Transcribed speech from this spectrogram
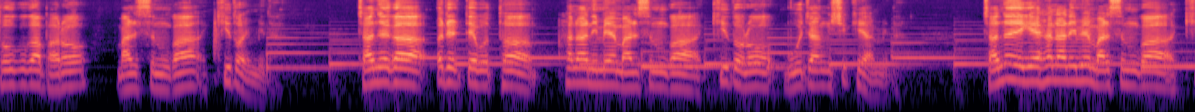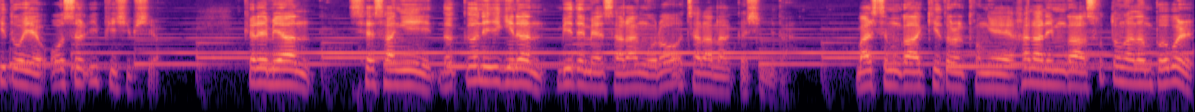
도구가 바로 말씀과 기도입니다. 자녀가 어릴 때부터 하나님의 말씀과 기도로 무장시켜야 합니다. 자녀에게 하나님의 말씀과 기도의 옷을 입히십시오. 그러면 세상이 너끈히 이기는 믿음의 사랑으로 자라날 것입니다. 말씀과 기도를 통해 하나님과 소통하는 법을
